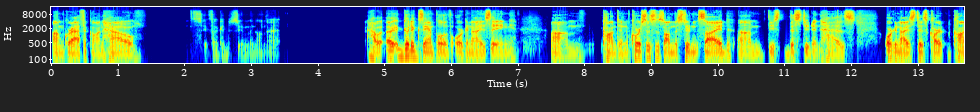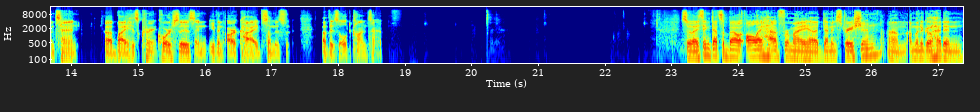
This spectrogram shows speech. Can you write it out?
um, graphic on how. Let's see if I could zoom in on that how a good example of organizing um, content. Of course, this is on the student side. Um, the, the student has organized his content uh, by his current courses and even archived some of his, of his old content. So I think that's about all I have for my uh, demonstration. Um, I'm going to go ahead and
